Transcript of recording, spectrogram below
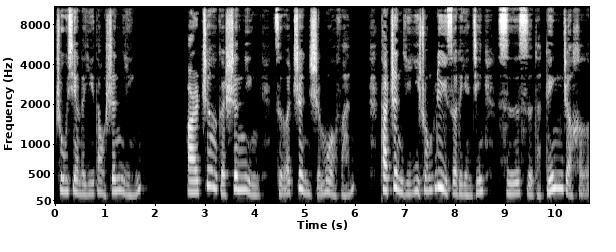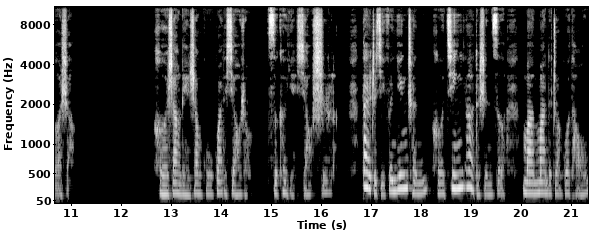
出现了一道身影，而这个身影则正是莫凡。他正以一双绿色的眼睛死死地盯着和尚。和尚脸上古怪的笑容此刻也消失了，带着几分阴沉和惊讶的神色，慢慢的转过头，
